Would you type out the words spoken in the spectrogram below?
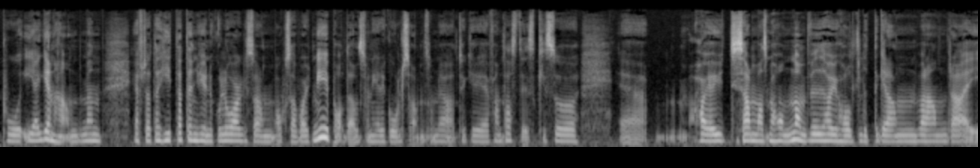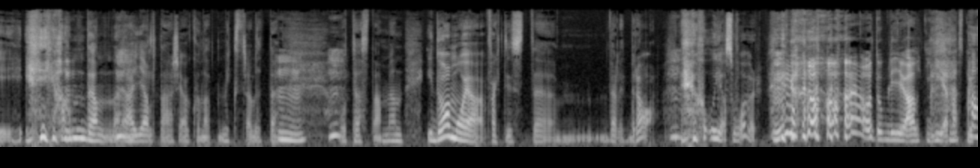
på egen hand men efter att ha hittat en gynekolog som också har varit med i podden, Sven-Erik Olsson, som jag tycker är fantastisk, så eh, har jag ju tillsammans med honom, vi har ju hållit lite grann varandra i, i handen när det har gällt det här så jag har kunnat mixtra lite Mm. och testa. Men idag mår jag faktiskt eh, väldigt bra och jag sover. och då blir ju allt genast mycket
